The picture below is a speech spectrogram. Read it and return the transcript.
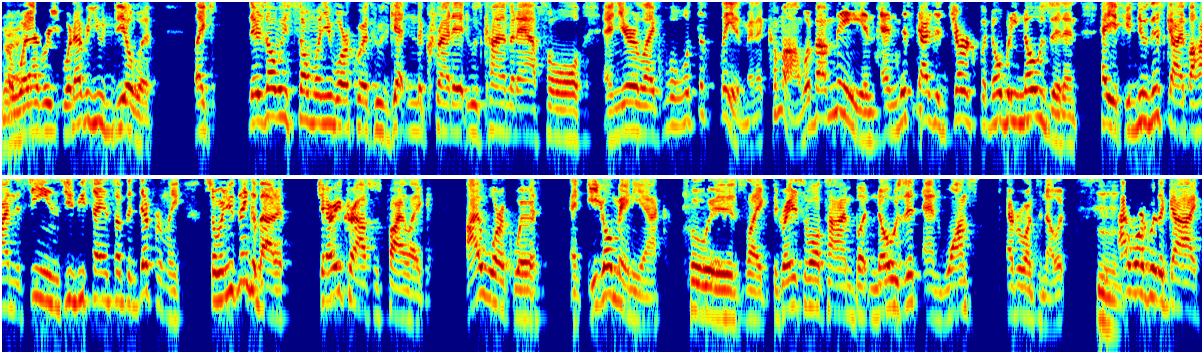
Or whatever whatever you deal with. Like there's always someone you work with who's getting the credit, who's kind of an asshole, and you're like, well, what the? Wait a minute, come on, what about me? And and this guy's a jerk, but nobody knows it. And hey, if you knew this guy behind the scenes, you'd be saying something differently. So when you think about it, Jerry Krause was probably like, I work with an egomaniac who is like the greatest of all time, but knows it and wants everyone to know it. Mhm. I work with a guy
